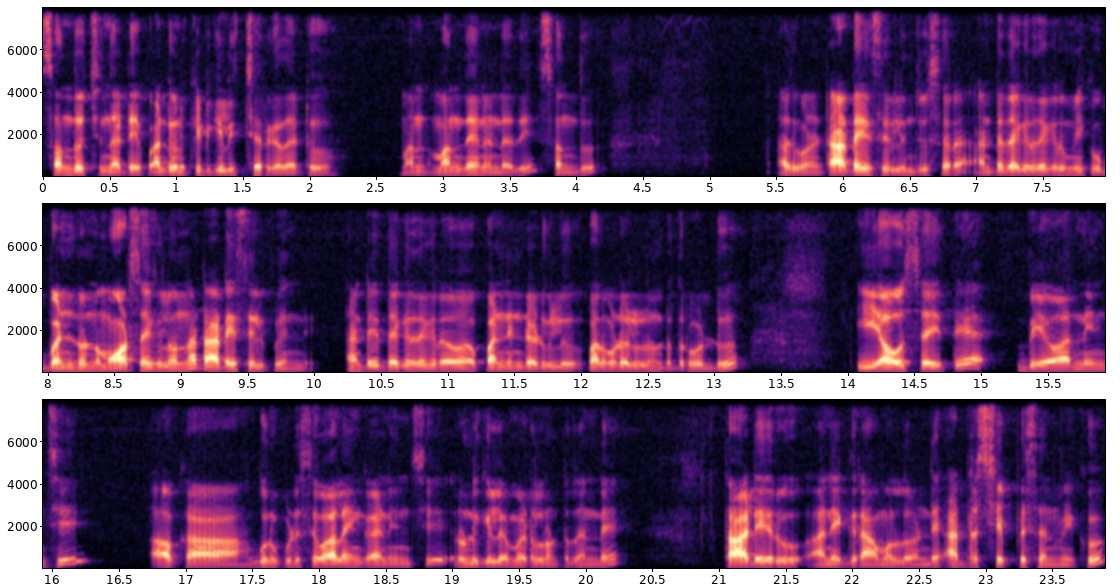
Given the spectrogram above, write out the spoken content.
సందు వచ్చింది అటువైపు. అంటే కిటికీలు ఇచ్చారు కదా అటు. మన మందేనండి అది సందు. అదిగోండి టాటా ఏసీ వెళ్ళింది చూసారా? అంటే దగ్గర దగ్గర మీకు బండి ఉన్న మోటార్ సైకిల్ ఉన్న టాటా ఏసీ వెళ్ళిపోయింది. అంటే దగ్గర దగ్గర పన్నెండు అడుగులు పదమూడు అడుగులు ఉంటుంది రోడ్డు. ఈ హౌస్ అయితే బేవార్ నుంచి ఒక గురుపుడి శివాలయం కాడి నుంచి రెండు కిలోమీటర్లు ఉంటుందండి. తాడేరు అనే గ్రామంలో అండి. అడ్రస్ చెప్పేశాను మీకు.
